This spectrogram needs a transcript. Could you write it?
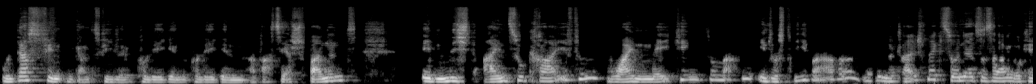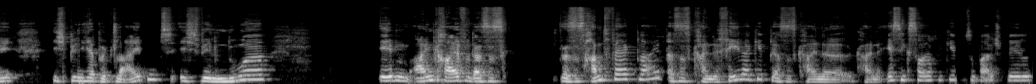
Und das finden ganz viele Kolleginnen und Kollegen einfach sehr spannend, eben nicht einzugreifen, Winemaking zu machen, Industrieware, was immer gleich schmeckt, sondern zu sagen, okay, ich bin hier begleitend, ich will nur eben eingreifen, dass es dass es Handwerk bleibt, dass es keine Fehler gibt, dass es keine, keine Essigsäure gibt zum Beispiel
